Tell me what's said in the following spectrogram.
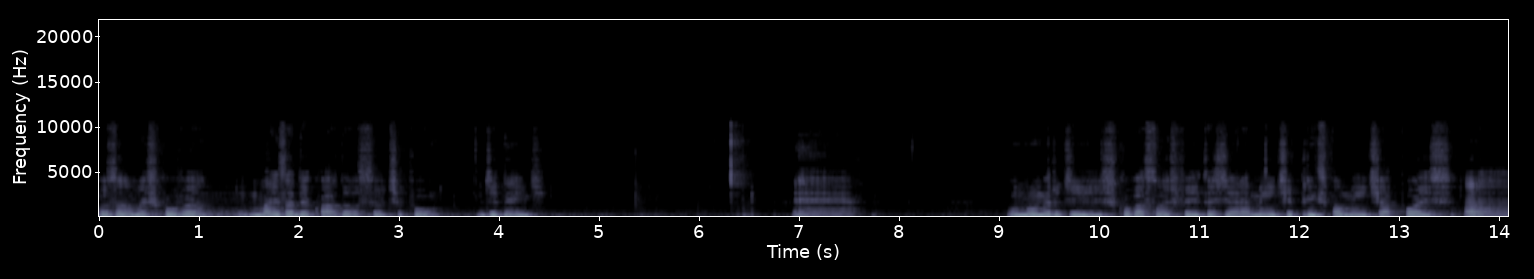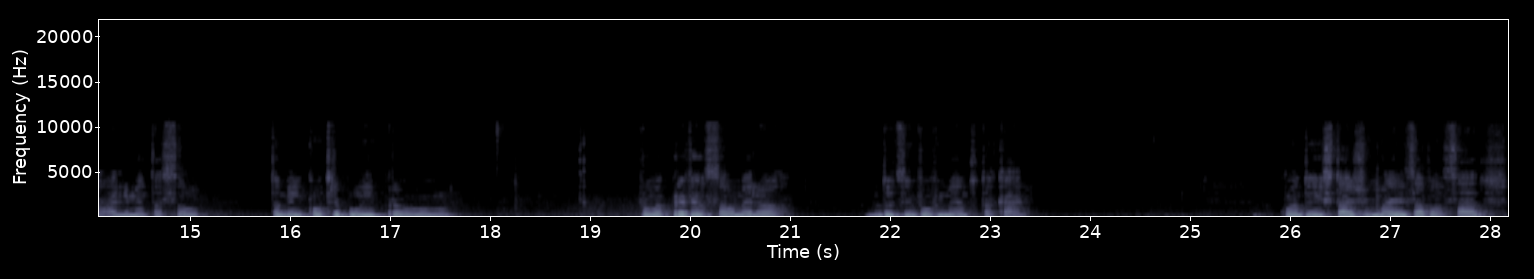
usar uma escova mais adequada ao seu tipo de dente o número de escovações feitas diariamente, principalmente após a alimentação, também contribuem para uma prevenção melhor do desenvolvimento da cárie. Quando em estágios mais avançados,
